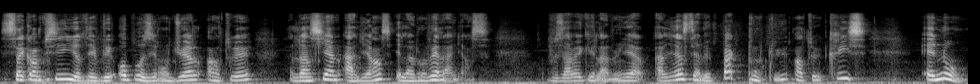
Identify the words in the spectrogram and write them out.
c'est comme si ils avaient opposer un duel entre l'ancienne alliance et la nouvelle alliance. Vous savez que la nouvelle alliance, c'est le pacte conclu entre Christ et nous.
